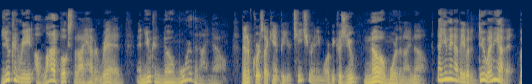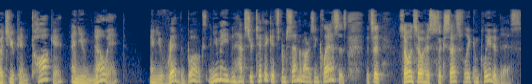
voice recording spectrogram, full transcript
you can read a lot of books that I haven't read and you can know more than I know. Then, of course, I can't be your teacher anymore because you know more than I know. Now, you may not be able to do any of it, but you can talk it and you know it and you've read the books and you may even have certificates from seminars and classes that said, so and so has successfully completed this.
